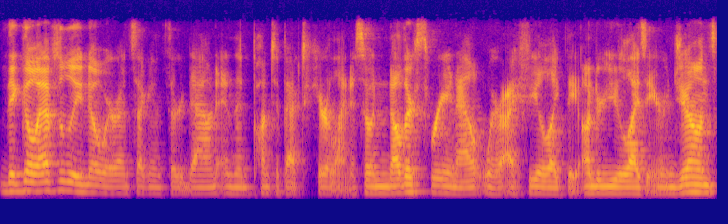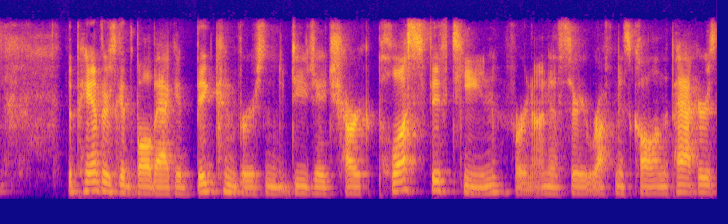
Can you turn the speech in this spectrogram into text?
they go absolutely nowhere on second and third down, and then punt it back to Carolina. So another three and out where I feel like they underutilize Aaron Jones. The Panthers get the ball back, a big conversion to DJ Chark, plus 15 for an unnecessary roughness call on the Packers.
